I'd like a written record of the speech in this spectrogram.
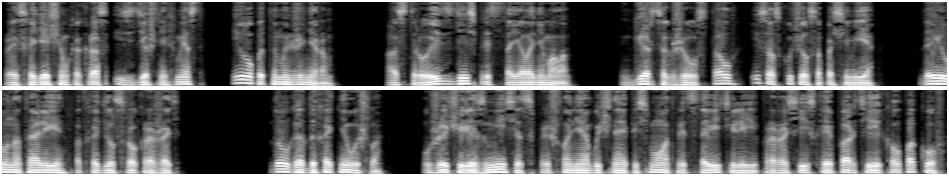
происходящим как раз из здешних мест, и опытным инженером. А строить здесь предстояло немало. Герцог же устал и соскучился по семье, да и у Натальи подходил срок рожать. Долго отдыхать не вышло. Уже через месяц пришло необычное письмо от представителей пророссийской партии «Колпаков»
